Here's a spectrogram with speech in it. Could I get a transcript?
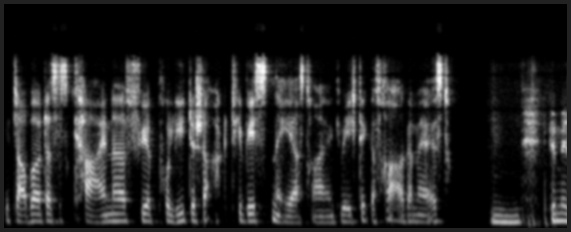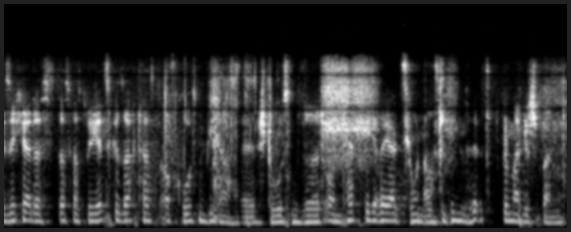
Ich glaube, dass es keine für politische Aktivisten erstrangig wichtige Frage mehr ist. Mhm. Ich bin mir sicher, dass das, was du jetzt gesagt hast, auf großen Widerhall stoßen wird und heftige Reaktionen auslösen wird. Ich bin mal gespannt.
